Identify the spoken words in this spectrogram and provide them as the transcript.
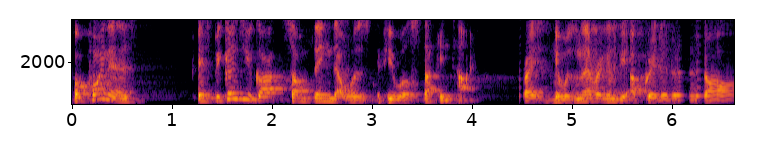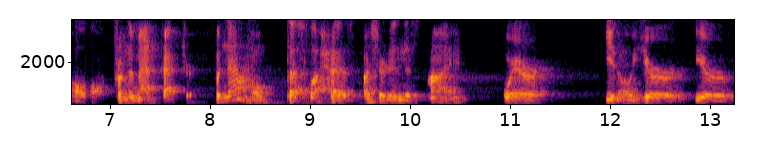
but point is, it's because you got something that was, if you will, stuck in time, right? It was never going to be upgraded at all from the manufacturer. But now Tesla has ushered in this time where you know you're you're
